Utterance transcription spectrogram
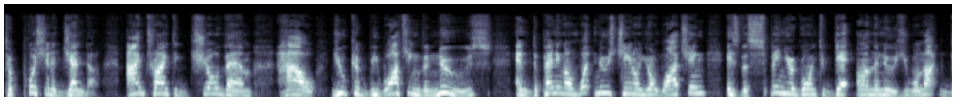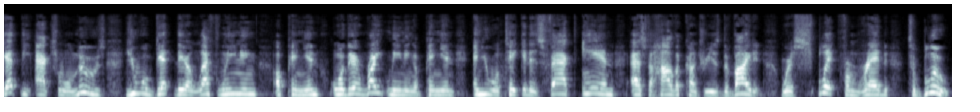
to push an agenda. I'm trying to show them how you could be watching the news and depending on what news channel you're watching is the spin you're going to get on the news. You will not get the actual news. You will get their left leaning opinion or their right leaning opinion and you will take it as fact and as to how the country is divided. We're split from red to blue.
